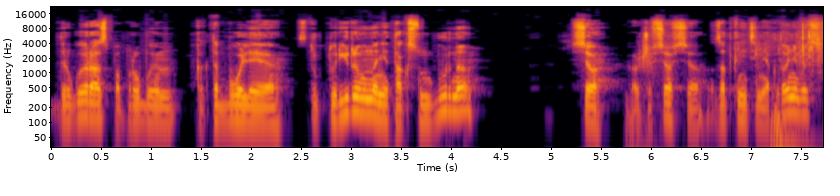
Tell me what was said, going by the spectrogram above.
другой раз попробуем как-то более структурированно, не так сумбурно. Все, короче, все, все. Заткните меня кто-нибудь.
